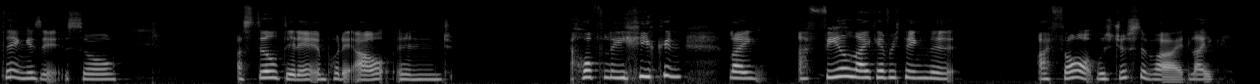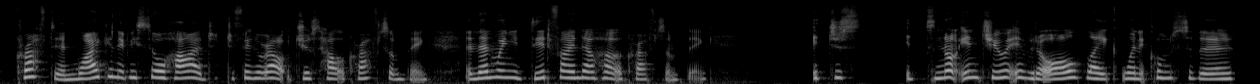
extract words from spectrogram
thing, is it? So, I still did it and put it out, and hopefully you can, like, I feel like everything that I thought was justified. Like crafting, why can it be so hard to figure out just how to craft something? And then when you did find out how to craft something, it just it's not intuitive at all. Like when it comes to the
